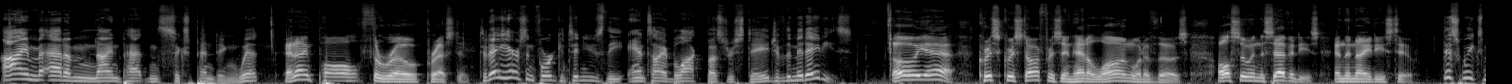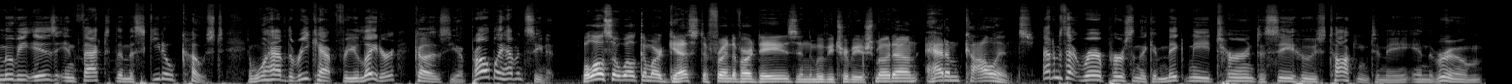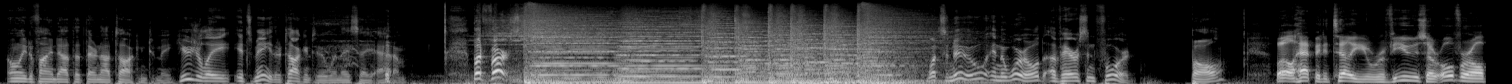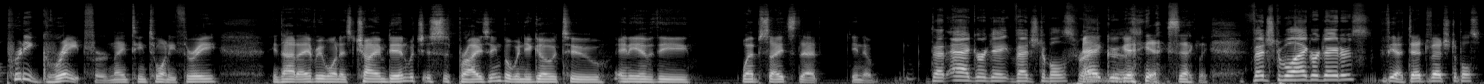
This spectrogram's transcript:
I'm Adam Nine Patents Six Pending Witt. And I'm Paul Theroux Preston. Today, Harrison Ford continues the anti blockbuster stage of the mid 80s. Oh, yeah. Kris Kristofferson had a long one of those, also in the 70s and the 90s, too. This week's movie is, in fact, The Mosquito Coast, and we'll have the recap for you later, because you probably haven't seen it. We'll also welcome our guest, a friend of our days in the movie Trivia Schmoedown, Adam Collins. Adam's that rare person that can make me turn to see who's talking to me in the room, only to find out that they're not talking to me. Usually, it's me they're talking to when they say Adam. but first, what's new in the world of Harrison Ford? Paul? Well, happy to tell you, reviews are overall pretty great for 1923. Not everyone has chimed in, which is surprising, but when you go to any of the websites that, you know, that aggregate vegetables, right? Aggregate, yeah, exactly. Vegetable aggregators? Yeah, dead vegetables.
